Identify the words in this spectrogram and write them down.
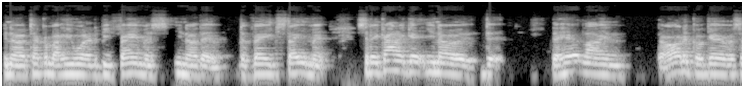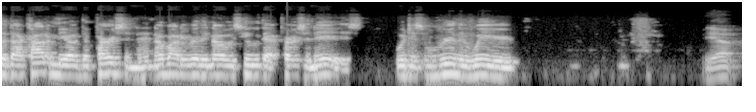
you know talking about he wanted to be famous, you know that the vague statement. So they kind of get you know the the headline, the article gave us a dichotomy of the person, and nobody really knows who that person is, which is really weird. Yep.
